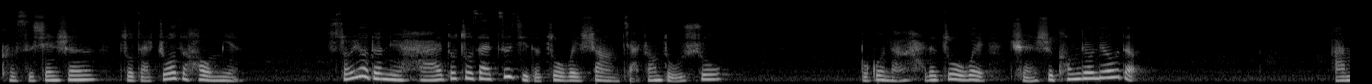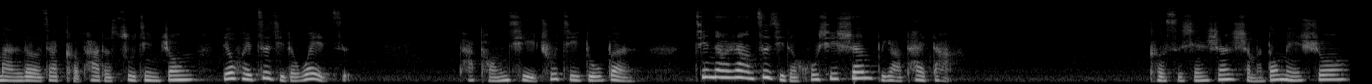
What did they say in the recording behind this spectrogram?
克斯先生坐在桌子后面，所有的女孩都坐在自己的座位上，假装读书。不过，男孩的座位全是空溜溜的。阿曼乐在可怕的肃静中溜回自己的位子，他捧起初级读本。尽量让自己的呼吸声不要太大。克斯先生什么都没说，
